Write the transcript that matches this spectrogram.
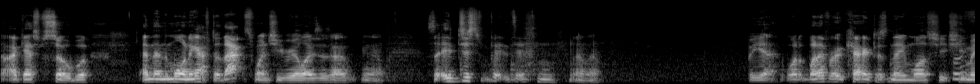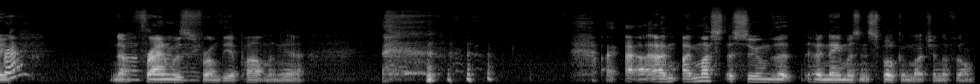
I guess sober. And then the morning after, that's when she realizes how, you know. So it just, I don't know. But yeah, what- whatever her character's name was, she, Was she made. Fran? No, Oh, Fran was really. from the apartment. Yeah. I, I I I must assume that her name wasn't spoken much in the film,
